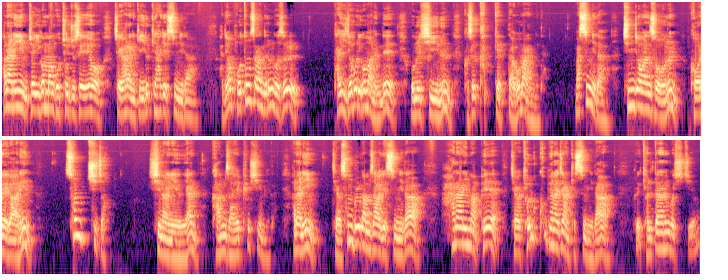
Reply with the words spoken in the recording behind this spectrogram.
하나님, 저 이것만 고쳐주세요. 제가 하나님께 이렇게 하겠습니다. 하지만 보통 사람들은 그것을 다 잊어버리고 마는데 오늘 시인은 그것을 갚겠다고 말합니다. 맞습니다. 진정한 소원은 거래가 아닌 선취적 신앙에 의한 감사의 표시입니다. 하나님, 제가 선불 감사하겠습니다. 하나님 앞에 제가 결코 변하지 않겠습니다. 그래 결단하는 것이지요.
